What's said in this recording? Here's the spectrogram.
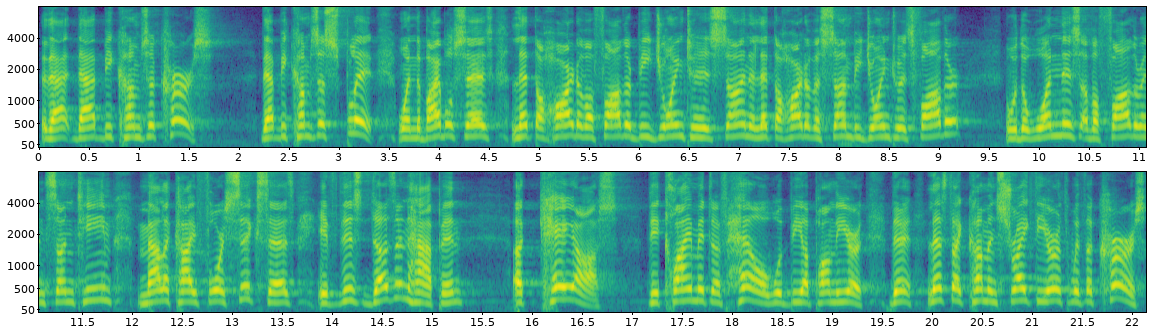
that, that becomes a curse. That becomes a split. When the Bible says, let the heart of a father be joined to his son, and let the heart of a son be joined to his father, with the oneness of a father and son team, Malachi 4 6 says, if this doesn't happen, a chaos, the climate of hell would be upon the earth. There, lest I come and strike the earth with a curse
